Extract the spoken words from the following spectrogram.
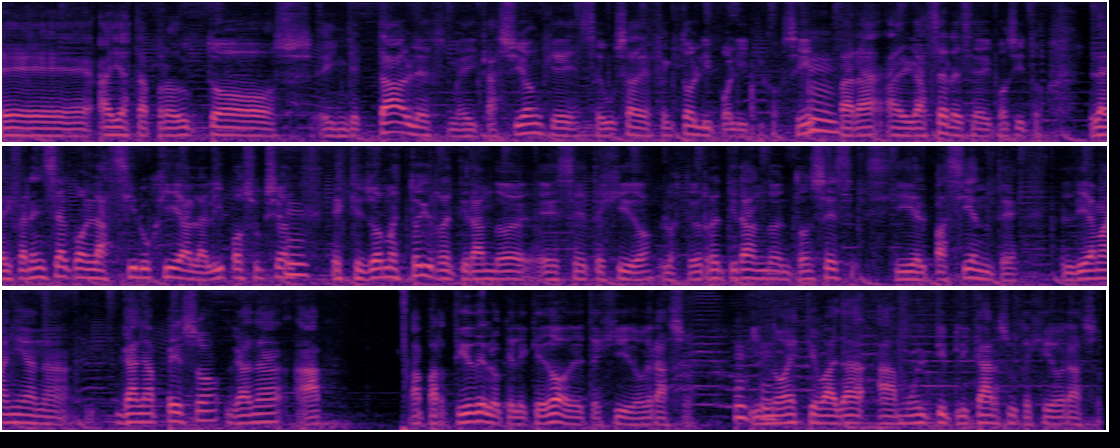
Eh, hay hasta productos inyectables, medicación que se usa de efecto lipolítico, ¿sí? Mm. Para adelgazar ese adipocito. La diferencia con la cirugía, la liposucción, mm. es que yo me estoy retirando ese tejido, lo estoy retirando, entonces si el paciente el día de mañana gana peso, gana a, a partir de lo que le quedó de tejido graso. Y no es que vaya a multiplicar su tejido graso.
